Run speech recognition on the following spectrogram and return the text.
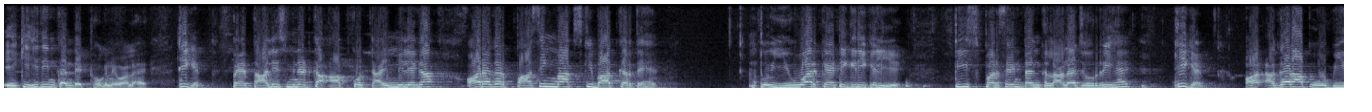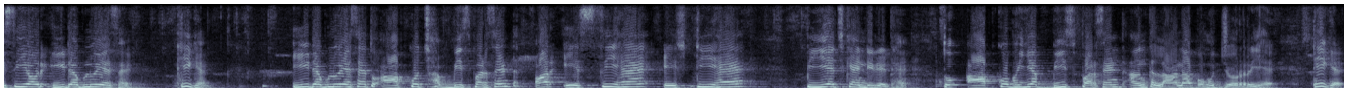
एक ही दिन कंडक्ट होने वाला है। ठीक है? 45 मिनट का आपको टाइम मिलेगा। और अगर पासिंग मार्क्स की बात करते हैं तो यूआर कैटेगरी के लिए 30 परसेंट अंक लाना ज़रूरी है। ठीक है? और अगर आप ओबीसी और ईडब्ल्यू e है, ठीक है? ईडब्ल्यू e है तो आपको 26 परसेंट और एससी है एसटी है पीएच कैंडिडेट है। तो आपको भैया 20 परसेंट अंक लाना बहुत ज़रूरी है। ठीक है?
